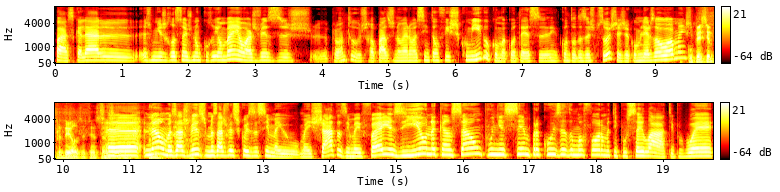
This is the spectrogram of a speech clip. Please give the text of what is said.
pá, se calhar eh, as minhas relações não corriam bem, ou às vezes, eh, pronto, os rapazes não eram assim tão fixes comigo, como acontece com todas as pessoas, seja com mulheres ou homens. A culpa é sempre deles, atenção. Uh, não, mas às vezes, mas às vezes coisas assim meio, meio chatas e meio feias, e eu na canção punha sempre a coisa de uma forma, tipo, sei lá, tipo, é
